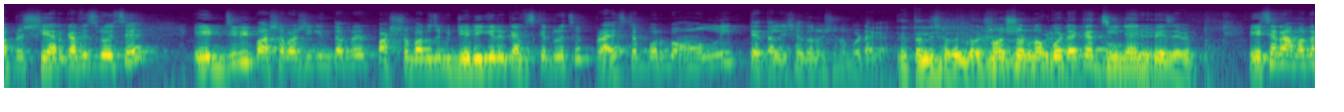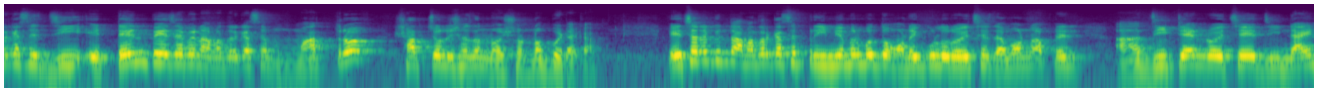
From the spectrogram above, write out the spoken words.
আপনার শেয়ার গ্রাফিক্স রয়েছে এইট জিবি পাশাপাশি কিন্তু আপনার পাঁচশো বারো জিবি ডেডিকেটেড গ্রাফিক্স কার্ড রয়েছে। প্রাইসটা পড়বে অনলি তেতাল্লিশ হাজার নয়শো নব্বই টাকা। তেতাল্লিশ হাজার নয়শো নব্বই টাকা। জি নাইন পেয়ে যাবেন। এছাড়া আমাদের কাছে জি এ টেন পেয়ে যাবেন আমাদের কাছে মাত্র সাতচল্লিশ হাজার নয়শো নব্বই টাকা। এছাড়া কিন্তু আমাদের কাছে প্রিমিয়ামের মধ্যে অনেকগুলো রয়েছে যেমন আপনার জি টেন রয়েছে জি নাইন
